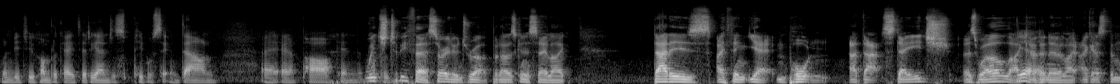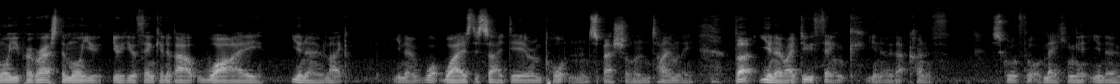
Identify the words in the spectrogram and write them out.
wouldn't be too complicated. Again, just people sitting down uh, in a park. And which, to be fair, sorry to interrupt, but I was going to say like that is, I think, yeah, important at that stage as well. Like yeah. I don't know, like I guess the more you progress, the more you you're thinking about why you know like you know what why is this idea important and special and timely but you know i do think you know that kind of school of thought of making it you know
